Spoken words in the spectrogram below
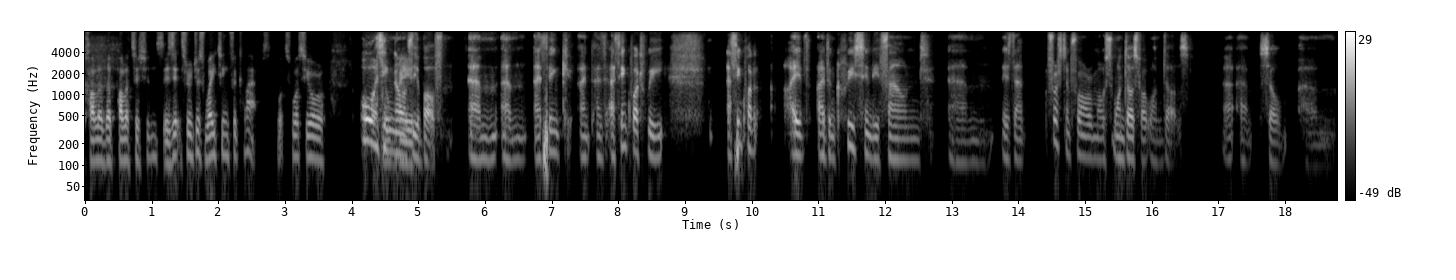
collar the politicians? Is it through just waiting for collapse? What's what's your Oh, I think none of the above. Um, um, I think I, I think what we, I think what I've I've increasingly found um, is that first and foremost one does what one does. Uh, um, so um,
